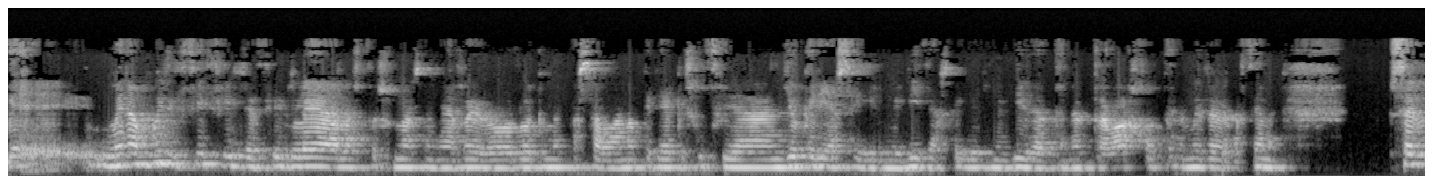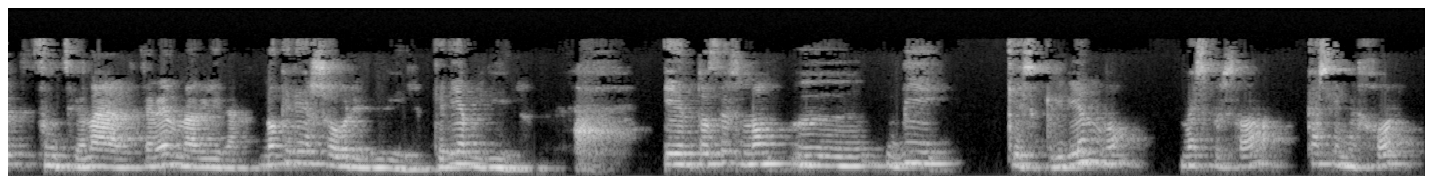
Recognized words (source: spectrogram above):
Eh, me era muy difícil decirle a las personas de mi alrededor lo que me pasaba, no quería que sufrieran, yo quería seguir mi vida, seguir mi vida, tener trabajo, tener mis relaciones ser funcional, tener una vida. No quería sobrevivir, quería vivir. Y entonces no mm, vi que escribiendo me expresaba casi mejor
